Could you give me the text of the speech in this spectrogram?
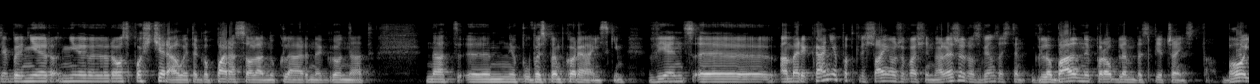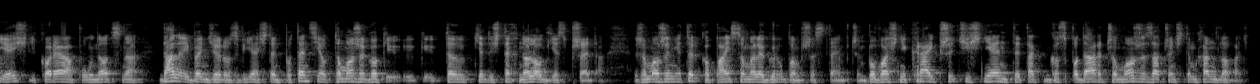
jakby nie, nie rozpościerały tego parasola nuklearnego nad, nad Półwyspem Koreańskim. Więc e, Amerykanie podkreślają, że właśnie należy rozwiązać ten globalny problem bezpieczeństwa, bo jeśli Korea Północna dalej będzie rozwijać ten potencjał, to może go to kiedyś technologię sprzeda, że może nie tylko państwom, ale grupom przestępczym, bo właśnie kraj przyciśnięty tak gospodarczo może zacząć tym handlować.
